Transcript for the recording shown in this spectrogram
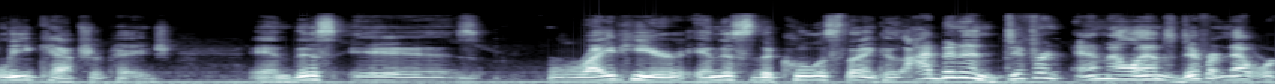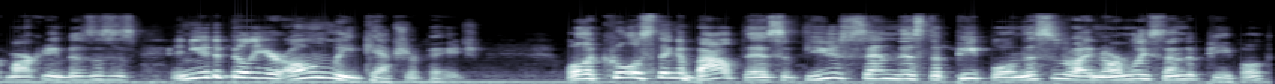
lead capture page, and this is right here, and this is the coolest thing because I've been in different MLMs, different network marketing businesses, and you had to build your own lead capture page. Well, the coolest thing about this, if you send this to people, and this is what I normally send to people,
